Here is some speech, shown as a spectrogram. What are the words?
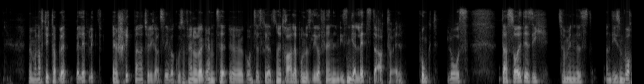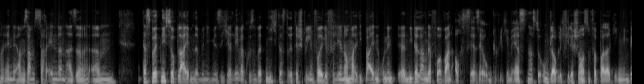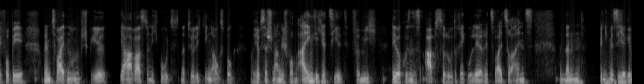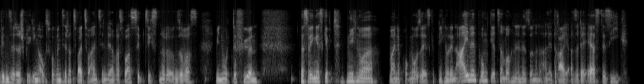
Wenn man auf die Tabelle blickt, erschrickt man natürlich als Leverkusen-Fan oder ganz, äh, grundsätzlich als neutraler Bundesliga-Fan, denn die sind ja letzte aktuell. Punkt. Los. Das sollte sich zumindest an diesem Wochenende am Samstag ändern. Also ähm, das wird nicht so bleiben, da bin ich mir sicher. Leverkusen wird nicht das dritte Spiel in Folge verlieren. Nochmal, die beiden Un äh, Niederlagen davor waren auch sehr, sehr unglücklich. Im ersten hast du unglaublich viele Chancen verballert gegen den BVB und im zweiten Spiel, ja, warst du nicht gut, natürlich gegen Augsburg. Aber ich habe es ja schon angesprochen, eigentlich erzielt für mich Leverkusen das absolut reguläre 2 zu 1. Und dann bin ich mir sicher, gewinnen sie das Spiel gegen Augsburg, wenn sie da 2 zu 1 in der, was war es, 70. oder irgend sowas Minute führen. Deswegen, es gibt nicht nur meine Prognose, es gibt nicht nur den einen Punkt jetzt am Wochenende, sondern alle drei. Also der erste Sieg,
